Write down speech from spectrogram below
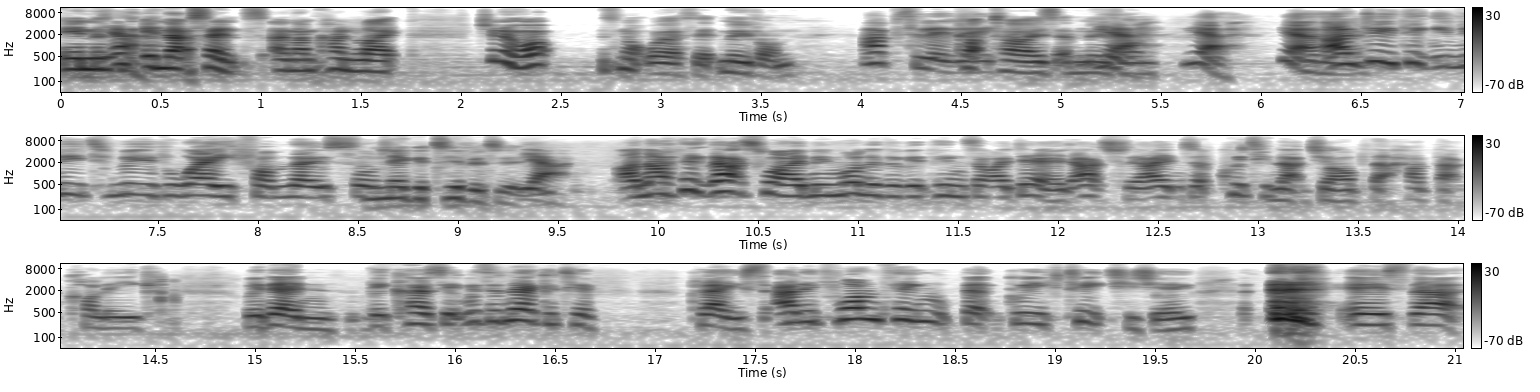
in Yeah. in that sense, and I'm kind of like, do you know what? It's not worth it. Move on. Absolutely. Cut ties and move yeah, on. yeah, yeah. You I do think you need to move away from those sort of Negativity. Yeah. And I think that's why, I mean, one of the things I did, actually, I ended up quitting that job that had that colleague within because it was a negative place. And if one thing that grief teaches you is that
